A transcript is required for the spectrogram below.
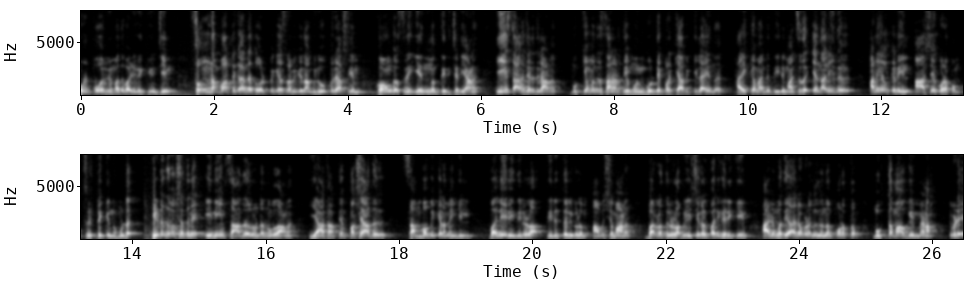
ഉൾപോരിനും അത് വഴിവെക്കുകയും ചെയ്യും. സ്വന്തം പാർട്ടിക്കാരനെ തോൽപ്പിക്കാൻ ശ്രമിക്കുന്ന ഗ്രൂപ്പ് രാഷ്ട്രീയം കോൺഗ്രസിന് എന്നും തിരിച്ചടിയാണ്. ഈ സാഹചര്യത്തിലാണ് മുഖ്യമന്ത്രി സ്ഥാനാർത്ഥിയെ മുൻകൂട്ടി പ്രഖ്യാപിക്കില്ല എന്ന് ഹൈക്കമാൻഡ് തീരുമാനിച്ചത്. എന്നാൽ ഇത് അണികൾക്കിടയിൽ ആശയക്കുഴപ്പം സൃഷ്ടിക്കുന്നുമുണ്ട്. ഇടതുപക്ഷത്തിന് ഇനിയും സാധ്യതകളുണ്ടെന്നുള്ളതാണ് യാഥാർത്ഥ്യം. പക്ഷെ അത് സംഭവിക്കണമെങ്കിൽ വലിയ രീതിയിലുള്ള തിരുത്തലുകളും ആവശ്യമാണ്. ഭരണത്തിലുള്ള വീഴ്ചകൾ പരിഹരിക്കുകയും അഴിമതി ആരോപണങ്ങളിൽ നിന്ന് പുറത്ത് മുക്തമാവുകയും വേണം. ഇവിടെ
